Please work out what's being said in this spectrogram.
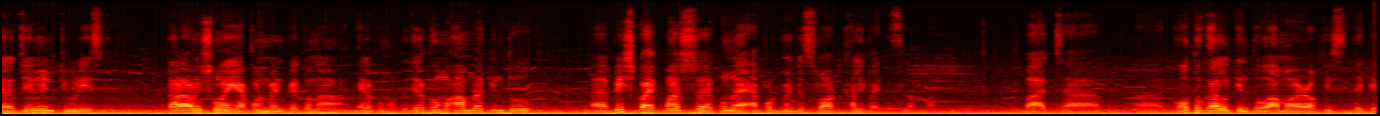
যারা জেনুইন ট্যুরিস্ট তারা অনেক সময় অ্যাপয়েন্টমেন্ট পেত না, এরকম হতো। যেরকম আমরা কিন্তু বেশ কয়েক মাস কোনো অ্যাপয়েন্টমেন্টের স্লট খালি পাইতেছিলাম না। বাট গতকাল কিন্তু আমার অফিস থেকে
